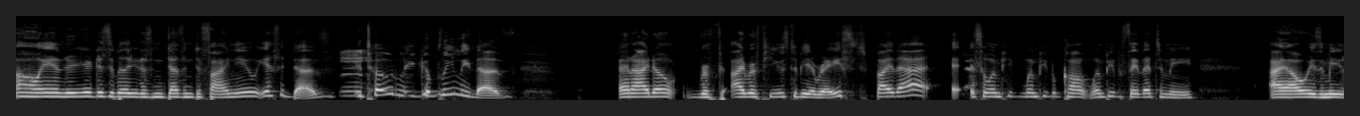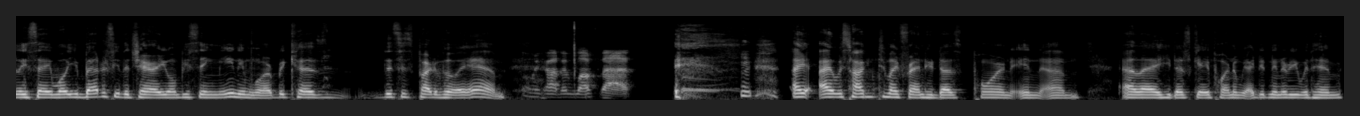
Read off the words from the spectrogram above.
"Oh, Andrew, your disability doesn't doesn't define you." Yes, it does. Mm. It totally, completely does. And I don't. Ref- I refuse to be erased by that. So when people when people call when people say that to me, I always immediately say, "Well, you better see the chair. You won't be seeing me anymore because this is part of who I am." Oh my god, I love that. I I was talking to my friend who does porn in um LA. He does gay porn, and we, I did an interview with him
